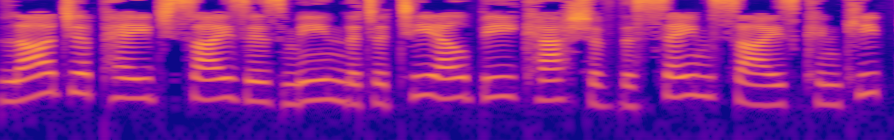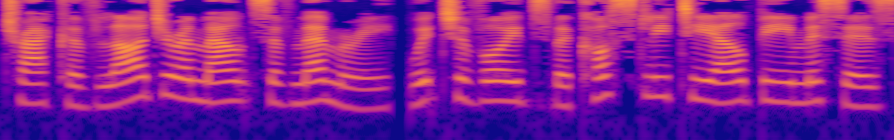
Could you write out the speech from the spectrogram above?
Larger page sizes mean that a TLB cache of the same size can keep track of larger amounts of memory, which avoids the costly TLB misses.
